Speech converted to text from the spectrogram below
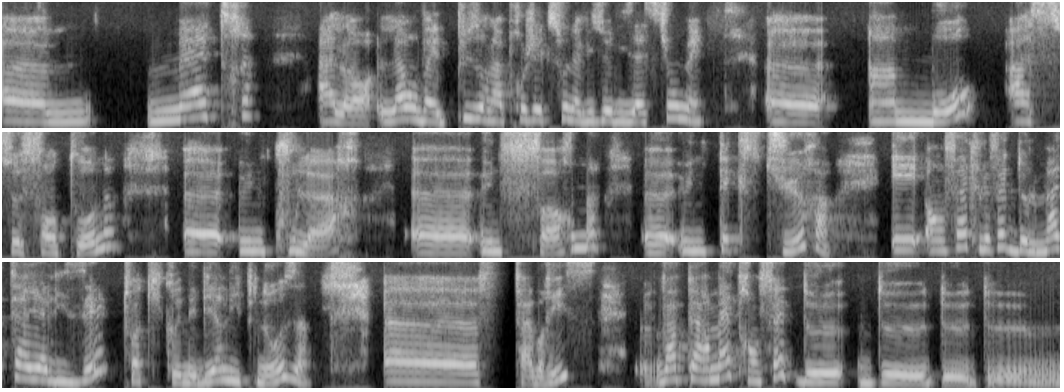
euh, mettre alors là, on va être plus dans la projection, la visualisation, mais euh, un mot à ce fantôme, euh, une couleur, euh, une forme, une texture. Et en fait, le fait de le matérialiser, toi qui connais bien l'hypnose, Fabrice, va permettre en fait de, de, de, de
